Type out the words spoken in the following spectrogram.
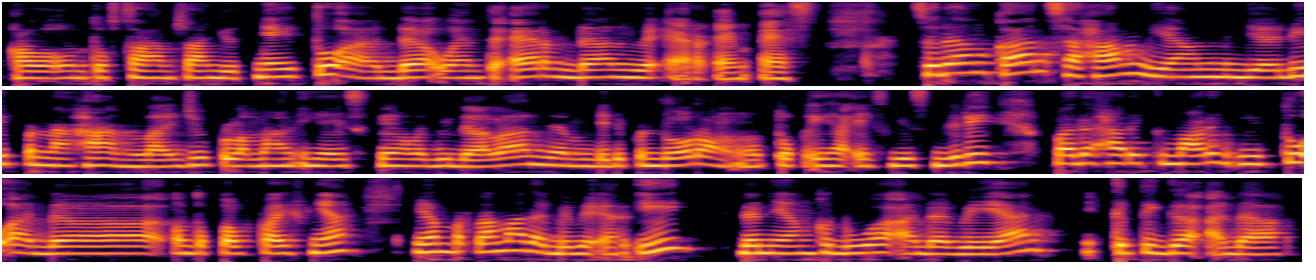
Kalau untuk saham selanjutnya itu ada UNTR dan WRMS. Sedangkan saham yang menjadi penahan laju pelemahan IHSG yang lebih dalam dan menjadi pendorong untuk IHSG sendiri pada hari kemarin itu ada untuk top 5-nya. Yang pertama ada BBRI, dan yang kedua ada Beyan, ketiga ada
